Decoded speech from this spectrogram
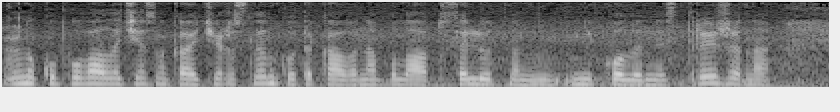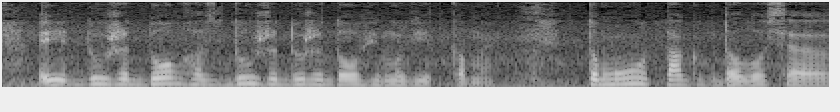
Ну, купувала, чесно кажучи, рослинку, така вона була абсолютно ніколи не стрижена, і дуже довга, з дуже-дуже довгими вітками. Тому так вдалося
